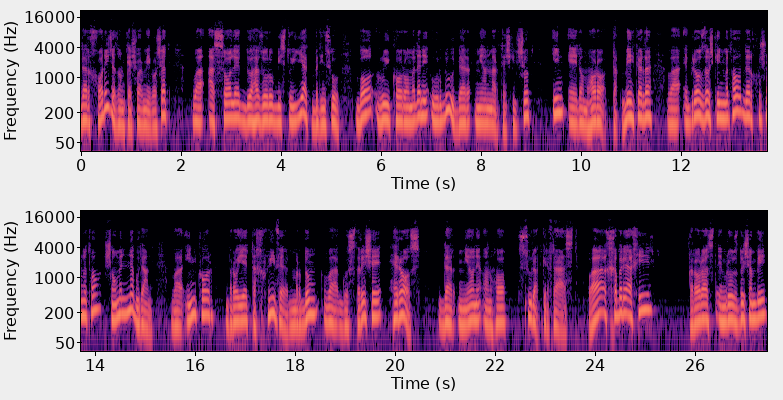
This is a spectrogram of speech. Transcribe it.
در خارج از آن کشور می باشد و از سال 2021 بدین سو با روی کار آمدن اردو در میانمار تشکیل شد. این اعدام ها را تقبیه کرده و ابراز داشت که این مردها در خشونت ها شامل نبودند و این کار برای تخفیف مردم و گسترش حراس در میان آنها صورت گرفته است و خبر اخیر قرار است امروز دوشنبه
